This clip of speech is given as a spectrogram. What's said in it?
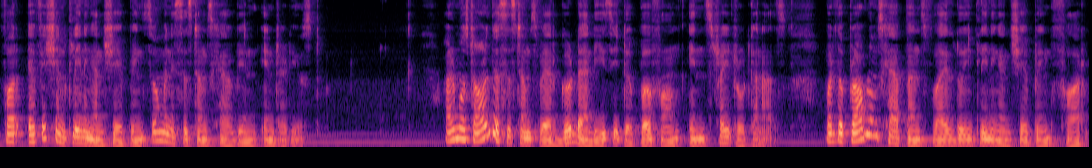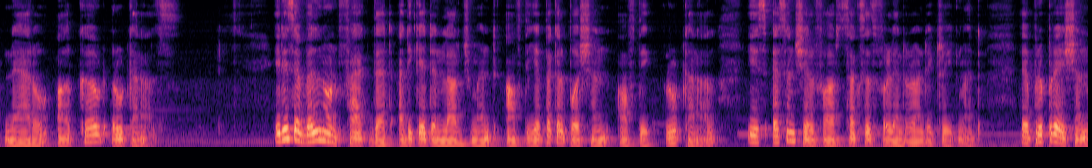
For efficient cleaning and shaping, so many systems have been introduced. Almost all the systems were good and easy to perform in straight root canals. But the problems happens while doing cleaning and shaping for narrow or curved root canals. It is a well-known fact that adequate enlargement of the apical portion of the root canal is essential for successful endodontic treatment. A preparation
